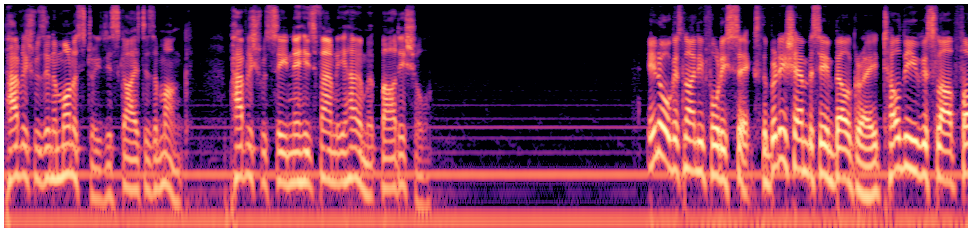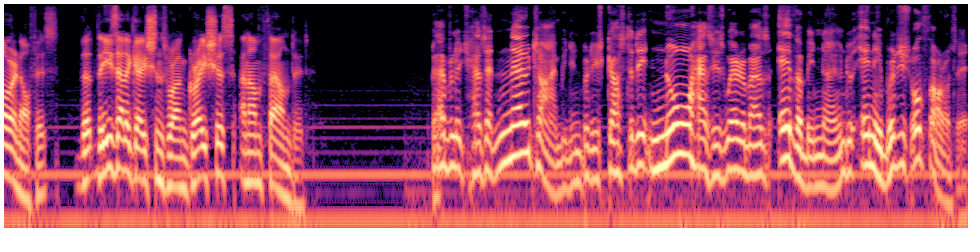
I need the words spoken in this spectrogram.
Pavelic was in a monastery disguised as a monk. Pavelic was seen near his family home at Bad Ischl. In August 1946, the British Embassy in Belgrade told the Yugoslav Foreign Office that these allegations were ungracious and unfounded. Pavelic has at no time been in British custody, nor has his whereabouts ever been known to any British authority.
